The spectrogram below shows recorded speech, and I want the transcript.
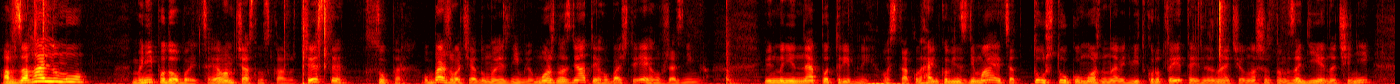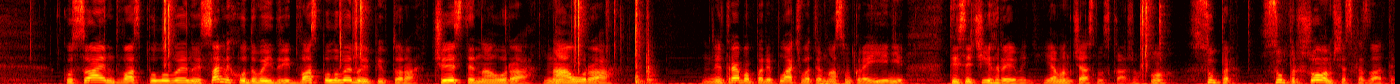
А в загальному мені подобається, я вам чесно скажу. Чисте, супер. Обмежувач, я думаю, знімлю. Можна зняти його, бачите, я його вже знімлю. Він мені не потрібний. Ось так. Легенько він знімається. Ту штуку можна навіть відкрутити. Не знаю, чи вона щось там задіяна чи ні. Кусаємо 2,5. Самі ходовий дріт, 2,5-1,5. Чисте на ура. На ура. Не треба переплачувати в нас в Україні тисячі гривень. Я вам чесно скажу. О, супер, супер. Що вам ще сказати?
